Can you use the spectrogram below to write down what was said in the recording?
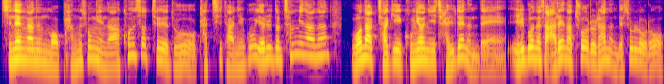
진행하는 뭐 방송이나 콘서트에도 같이 다니고 예를 들어 찬미나는 워낙 자기 공연이 잘 되는데 일본에서 아레나 투어를 하는데 솔로로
